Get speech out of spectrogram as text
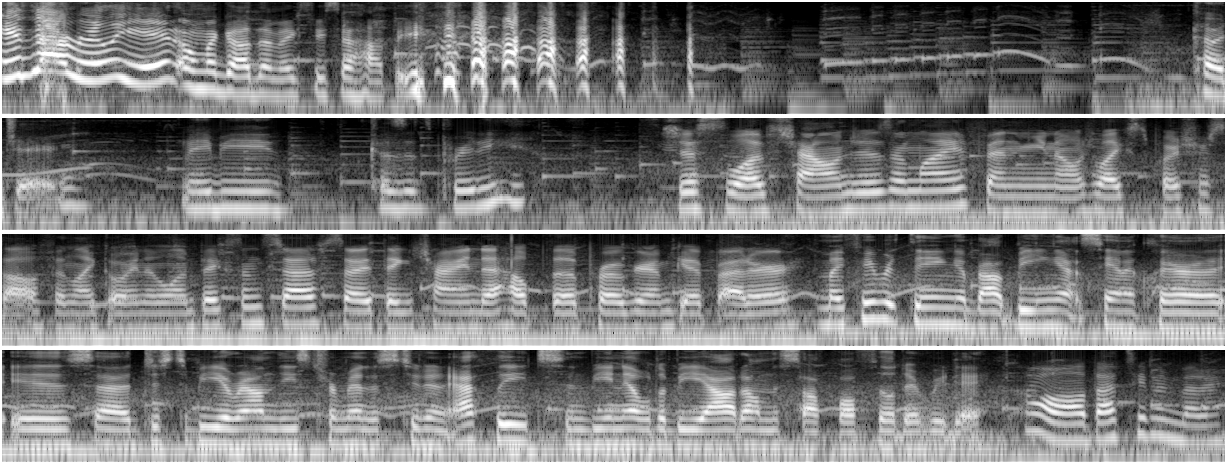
Is that really it? Oh my god, that makes me so happy. Coaching. Maybe because it's pretty. Just loves challenges in life and, you know, likes to push herself and like going to the Olympics and stuff. So I think trying to help the program get better. My favorite thing about being at Santa Clara is uh, just to be around these tremendous student athletes and being able to be out on the softball field every day. Oh, that's even better.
